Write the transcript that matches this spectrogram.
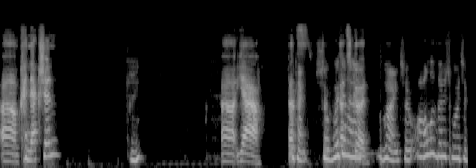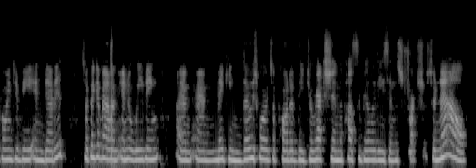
Um, connection. Okay. Uh, yeah, that's okay. So we're that's gonna good. right. So all of those words are going to be embedded. So think about an interweaving and and making those words a part of the direction, the possibilities, and the structure. So now,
